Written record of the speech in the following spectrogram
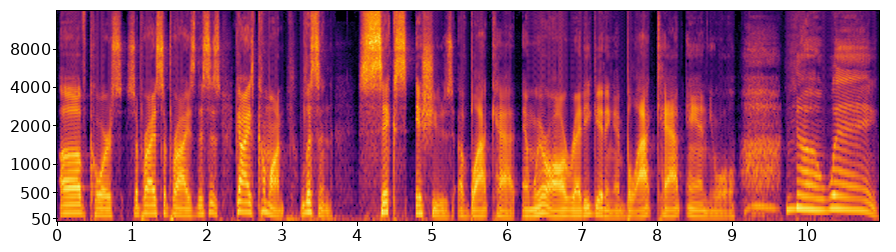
Of course, surprise, surprise. This is, guys, come on, listen six issues of Black Cat, and we're already getting a Black Cat annual. no way.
